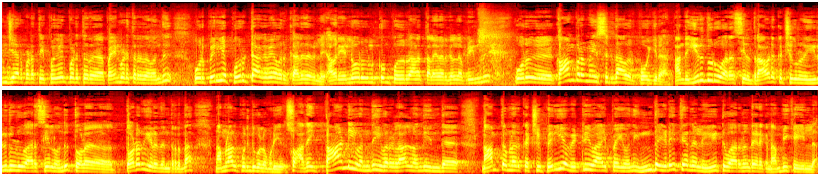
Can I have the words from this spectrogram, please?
எம்ஜிஆர் படத்தை புகைப்படுத்துற பயன்படுத்துறத வந்து ஒரு பெரிய பொருட்டாகவே அவர் கருதவில்லை. அவர் எல்லோருக்கும் பொதுவான தலைவர்கள் அப்படின்னு ஒரு காம்ப்ரமைஸுக்கு தான் அவர் போகிறார். அந்த இருதுருவ அரசியல் திராவிட கட்சிகளுடைய இருதுருவ அரசியல் வந்து தொல- தொடர்கிறதுன்றதுதான் நம்மளால் புரிந்து கொள்ள முடியும் சோ அதை தாண்டி வந்து இவர்களால் வந்து இந்த நாம் தமிழர் கட்சி பெரிய வெற்றி வாய்ப்பை வந்து இந்த இடைத்தேர்தலில் ஈட்டுவார்கள் என்ற எனக்கு நம்பிக்கை இல்லை.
